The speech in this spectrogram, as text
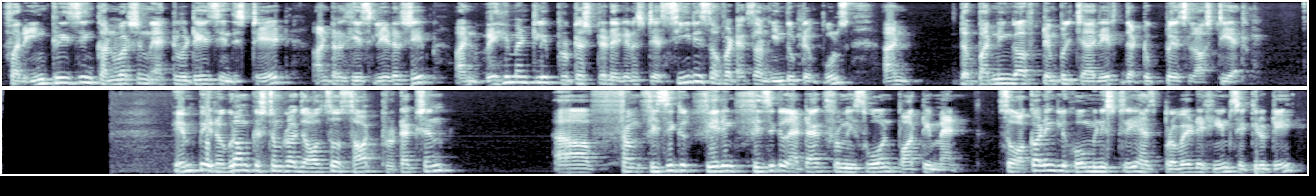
for increasing conversion activities in the state under his leadership and vehemently protested against a series of attacks on Hindu temples and the burning of temple chariots that took place last year. MP Raghuram Krishnamraj also sought protection uh, from physical, fearing physical attacks from his own party men. So accordingly, Home Ministry has provided him security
